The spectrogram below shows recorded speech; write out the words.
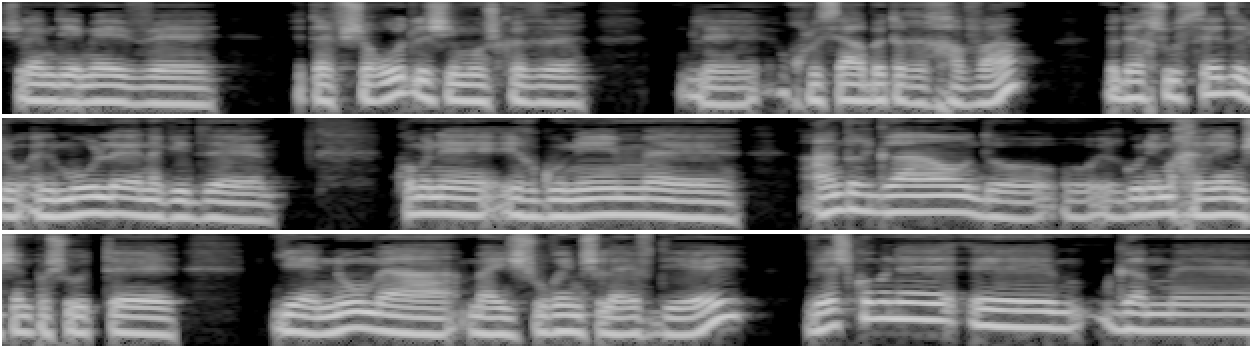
של MDMA ואת האפשרות לשימוש כזה לאוכלוסייה הרבה יותר רחבה. בדרך שהוא עושה את זה אל מול אה, נגיד אה, כל מיני ארגונים אנדרגראונד או, או ארגונים אחרים שהם פשוט אה, ייהנו מה, מהאישורים של ה-FDA ויש כל מיני אה, גם אה,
